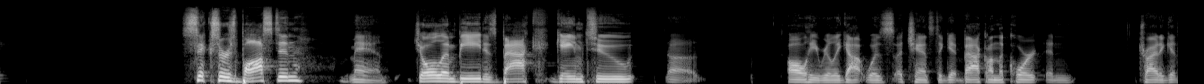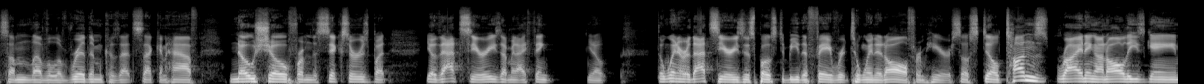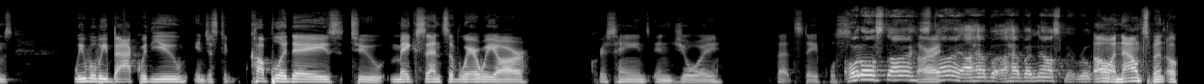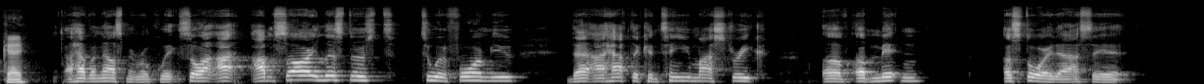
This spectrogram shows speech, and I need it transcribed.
Sixers, Boston. Man, Joel Embiid is back. Game two. Uh, all he really got was a chance to get back on the court and try to get some level of rhythm because that second half, no show from the Sixers. But, you know, that series, I mean, I think, you know, the winner of that series is supposed to be the favorite to win it all from here. So, still tons riding on all these games. We will be back with you in just a couple of days to make sense of where we are. Chris Haynes, enjoy that Staples. Hold on, Stein. All Stein, right. I have a, I have an announcement real oh, quick. Oh, announcement. Okay. I have an announcement real quick. So I, I am sorry, listeners, t- to inform you that I have to continue my streak of omitting a story that I said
